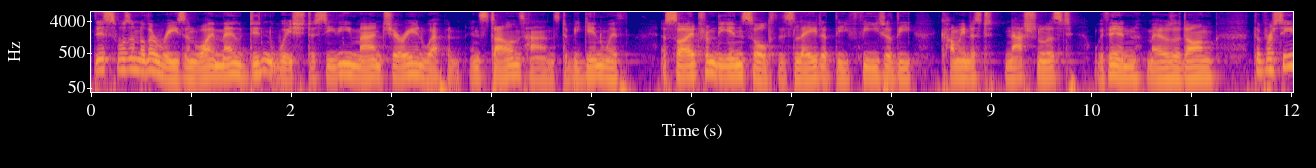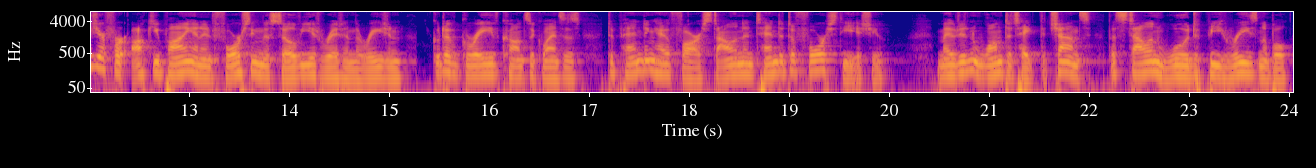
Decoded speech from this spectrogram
This was another reason why Mao didn't wish to see the Manchurian weapon in Stalin's hands to begin with. Aside from the insult this laid at the feet of the communist nationalist within Mao Zedong, the procedure for occupying and enforcing the Soviet writ in the region could have grave consequences depending how far Stalin intended to force the issue. Mao didn't want to take the chance that Stalin would be reasonable,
